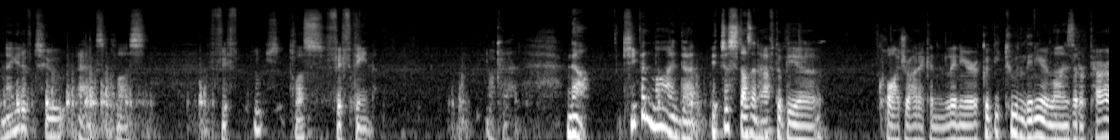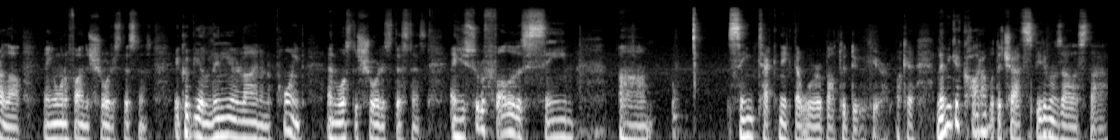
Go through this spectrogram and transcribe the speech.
negative 2x plus 15 oops plus 15 okay. Now keep in mind that it just doesn't have to be a quadratic and linear. It could be two linear lines that are parallel and you want to find the shortest distance. It could be a linear line and a point and what's the shortest distance? And you sort of follow the same um, same technique that we're about to do here. Okay let me get caught up with the chat. Speedy gonzalez style.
